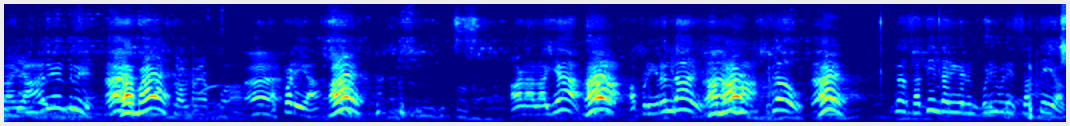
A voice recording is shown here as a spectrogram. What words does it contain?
நான் யாரு என்று ஆமா. சொல்றேன்ப்பா. அப்படியா? ஆனால் ஐயா. அப்படி இருந்தால் ஆமா. இதோ இதோ சத்தியம் தருகிறேன். பிடிபிடி சத்தியம்.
